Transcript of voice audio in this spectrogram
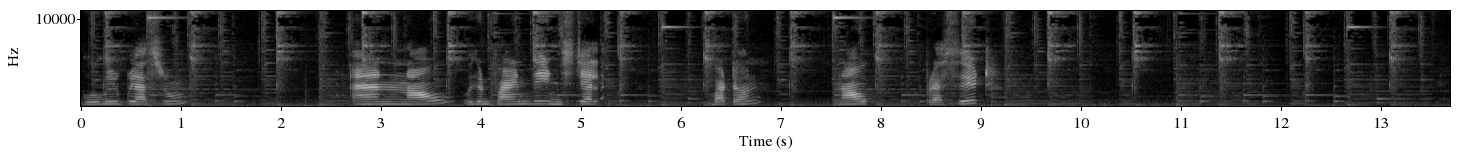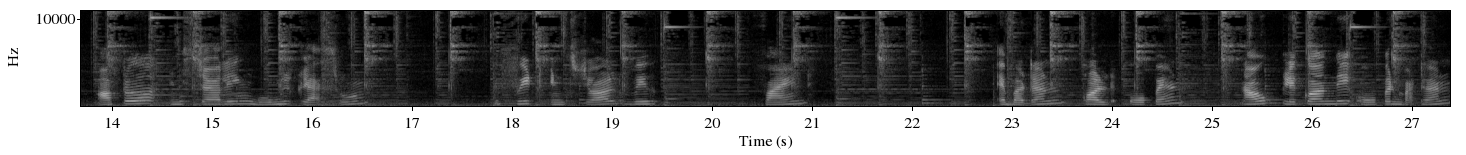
Google Classroom and now we can find the install button. Now press it. After installing Google Classroom, if it installed, we find a button called open now click on the open button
